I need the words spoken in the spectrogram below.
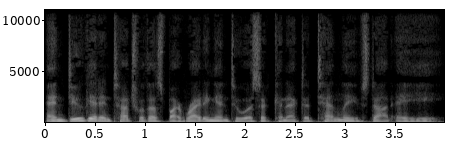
and do get in touch with us by writing in to us at connect at 10leaves.ae.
